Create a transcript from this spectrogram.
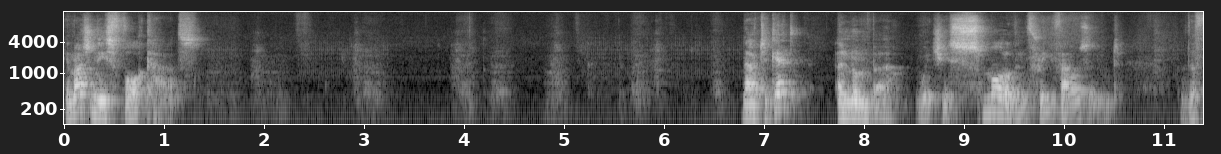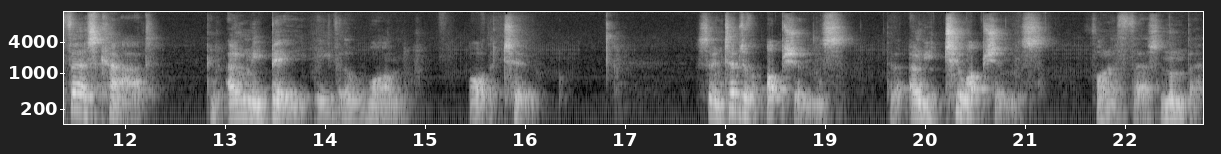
imagine these four cards. Now to get a number which is smaller than 3000, the first card can only be either the 1 or the 2. So in terms of options, there are only two options for a first number.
